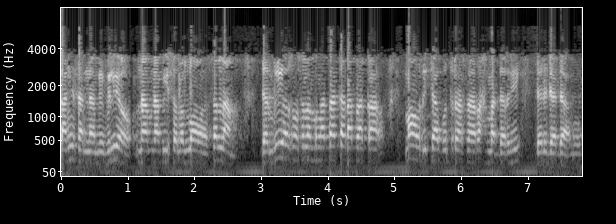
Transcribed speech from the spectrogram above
tangisan Nabi beliau, Nabi Shallallahu Alaihi Wasallam. Dan beliau SAW mengatakan apakah mau dicabut rasa rahmat dari dari dadamu.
